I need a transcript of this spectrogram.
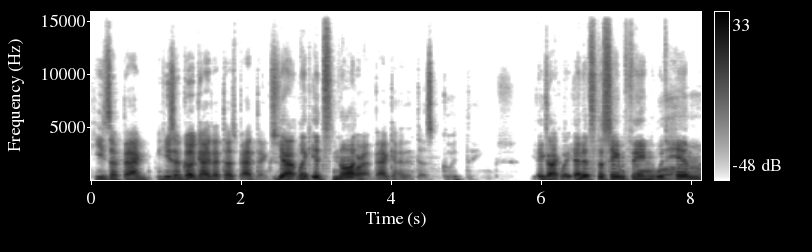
He's a bad. He's a good guy that does bad things. yeah like it's not Or a bad guy that does good things. Exactly. And it's the same thing with him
